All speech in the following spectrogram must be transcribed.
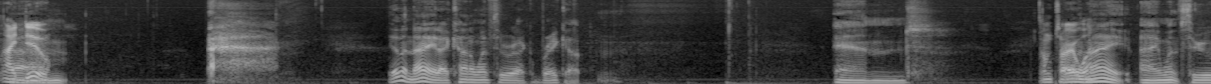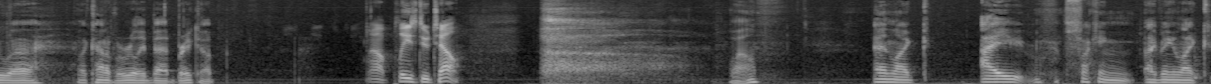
I do. Um, The other night, I kind of went through like a breakup, and I'm sorry. What? night I went through uh, like kind of a really bad breakup. Oh, please do tell. Well, and like I fucking I've been like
